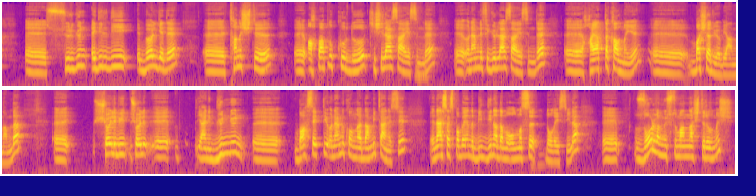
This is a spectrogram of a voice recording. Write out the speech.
E, sürgün edildiği bölgede e, tanıştığı, e, ahbaplık kurduğu kişiler sayesinde, e, önemli figürler sayesinde e, hayatta kalmayı e, başarıyor bir anlamda. E, şöyle bir şöyle e, yani günlüğün e, bahsettiği önemli konulardan bir tanesi e, Nerses Babayan'ın da bir din adamı olması dolayısıyla e, zorla Müslümanlaştırılmış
